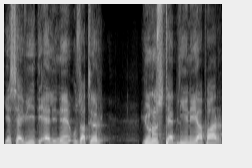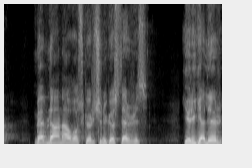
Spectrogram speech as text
Yesevi elini uzatır, Yunus tebliğini yapar, Mevlana hoşgörüsünü gösteririz. Yeri gelir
